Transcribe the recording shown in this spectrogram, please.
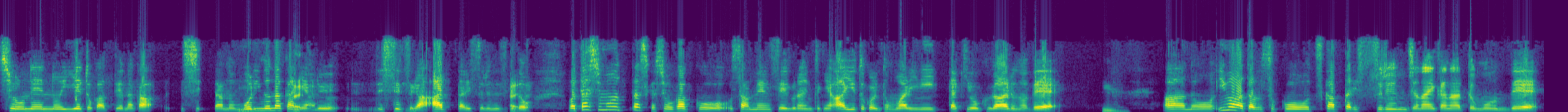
少年の家とかっていう、なんか、しあの森の中にある施設があったりするんですけど、はい、私も確か小学校3年生ぐらいの時に、ああいうところに泊まりに行った記憶があるので、うん。あの、今は多分そこを使ったりするんじゃないかなと思うんで、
